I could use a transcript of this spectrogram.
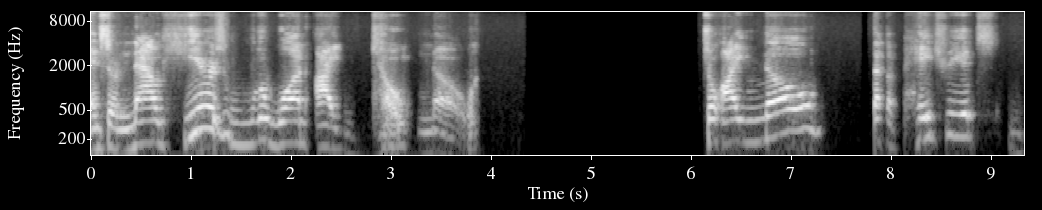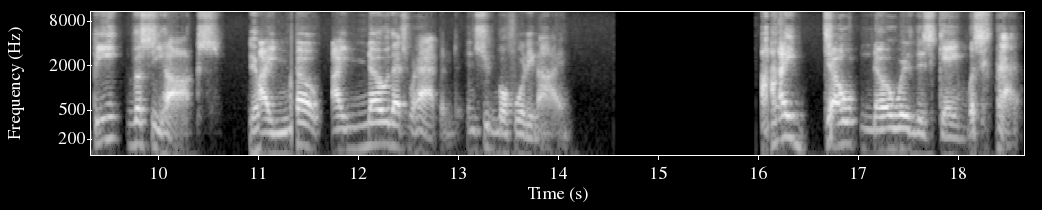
And so now here's the one I don't know. So I know that the Patriots beat the Seahawks. Yep. I know, I know that's what happened in Super Bowl 49. I don't know where this game was at.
